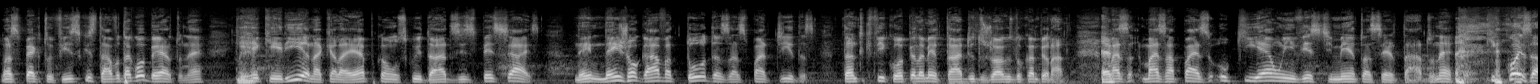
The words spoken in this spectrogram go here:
no aspecto físico, estava o Dagoberto, né? que requeria naquela época uns cuidados especiais. Nem, nem jogava todas as partidas, tanto que ficou pela metade dos jogos do campeonato. É. Mas, mas, rapaz, o que é um investimento acertado, né? Que coisa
